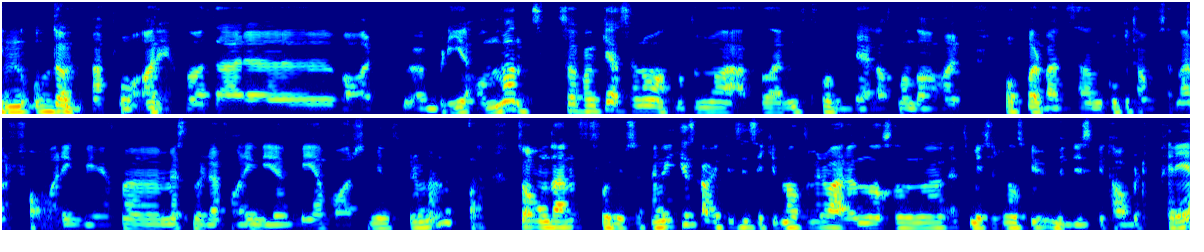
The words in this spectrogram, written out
inn og dømme på arenaer der blir anvendt, så kan ikke jeg se noe annet at det er en fordel at man da har opparbeidet seg en kompetanse en erfaring med, mest mulig erfaring med, med VAR som instrument. Da. Så Om det er en forutsetning eller ikke, skal jeg ikke si sikkert, men at det vil være en, altså, et mitt ganske udiskutabelt pre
